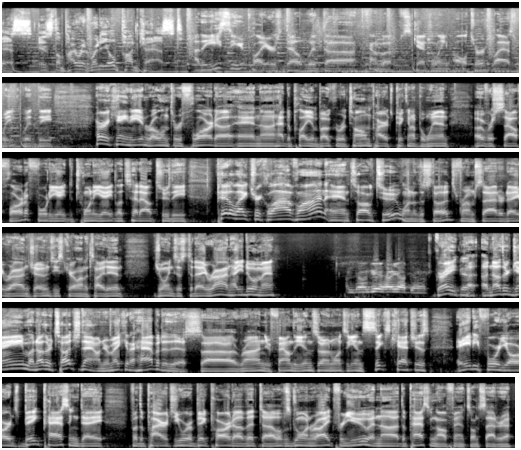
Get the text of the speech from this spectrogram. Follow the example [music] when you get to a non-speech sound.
This is the Pirate Radio Podcast. Uh, the ECU players dealt with uh, kind of a scheduling alter last week with the Hurricane Ian rolling through Florida and uh, had to play in Boca Raton. Pirates picking up a win over South Florida, 48 to 28. Let's head out to the Pit Electric live line and talk to one of the studs from Saturday, Ryan Jones, East Carolina tight end, joins us today. Ryan, how you doing, man? I'm doing good. How are y'all doing? Great. Uh, another game, another touchdown. You're making a habit of this, uh, Ryan. You found the end zone once again. Six catches, 84 yards, big passing day for the Pirates. You were a big part of it. Uh, what was going right for you and uh, the passing offense on Saturday?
